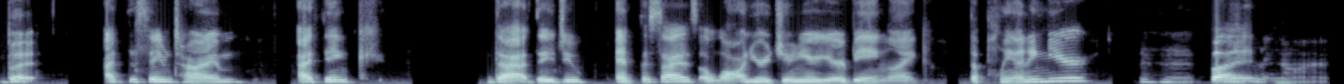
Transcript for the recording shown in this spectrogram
But at the same time, I think that they do emphasize a lot on your junior year being like the planning year Mm-hmm. But- really not.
